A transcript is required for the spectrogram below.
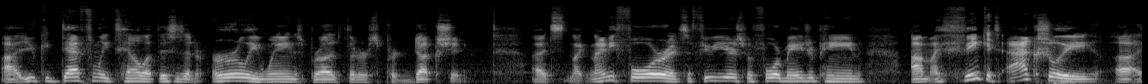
Uh, you could definitely tell that this is an early Wayans brothers production. Uh, it's like '94. It's a few years before Major Payne. Um, I think it's actually, uh,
